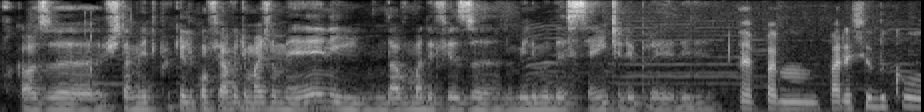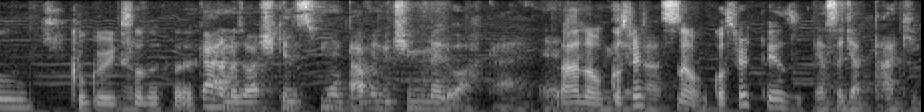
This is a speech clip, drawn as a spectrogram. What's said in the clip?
Por causa, justamente porque ele confiava demais no Manning, não dava uma defesa no mínimo decente ali pra ele. É pa- parecido com, com o Grigson, né? É. Cara, mas eu acho que ele se montava no time melhor, cara. É, Ah, não, com certeza. Não, com certeza. Peça de ataque,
